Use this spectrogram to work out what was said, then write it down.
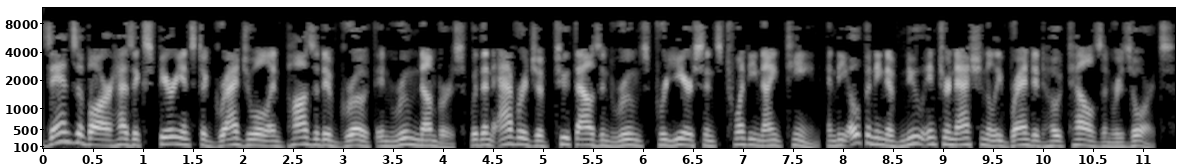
Zanzibar has experienced a gradual and positive growth in room numbers, with an average of 2,000 rooms per year since 2019, and the opening of new internationally branded hotels and resorts.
